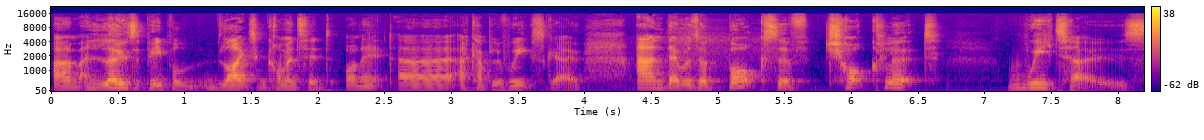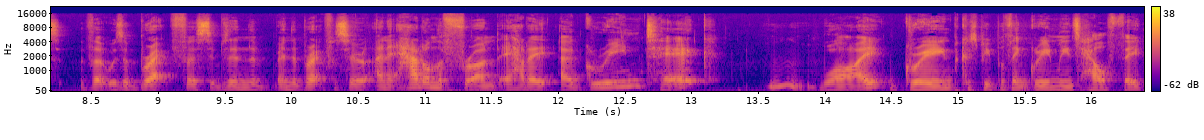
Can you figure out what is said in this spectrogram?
um, and loads of people liked and commented on it uh, a couple of weeks ago, and there was a box of chocolate. Weetos that was a breakfast. It was in the in the breakfast cereal, and it had on the front. It had a, a green tick. Why green? Because people think green means healthy.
